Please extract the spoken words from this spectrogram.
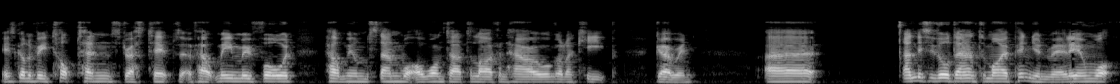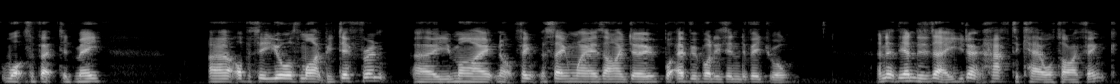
It's going to be top 10 stress tips that have helped me move forward, helped me understand what I want out of life, and how I'm going to keep going. Uh, and this is all down to my opinion, really, and what, what's affected me. Uh, obviously, yours might be different. Uh, you might not think the same way as I do, but everybody's individual. And at the end of the day, you don't have to care what I think,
